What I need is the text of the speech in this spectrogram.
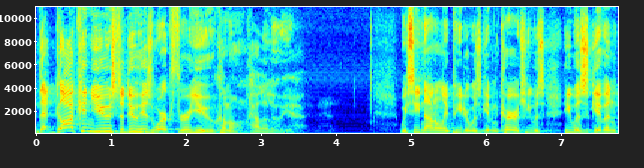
that God can use to do His work through you. Come on, hallelujah. We see not only Peter was given courage, he was, he was given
